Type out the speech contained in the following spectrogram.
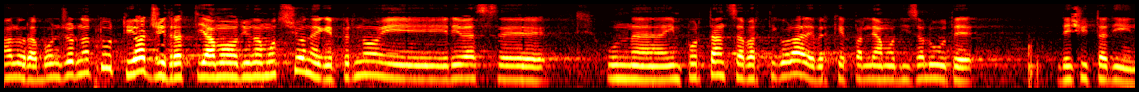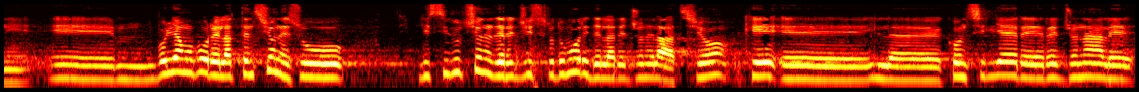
Allora, buongiorno a tutti. Oggi trattiamo di una mozione che per noi riveste un'importanza particolare perché parliamo di salute dei cittadini e mh, vogliamo porre l'attenzione sull'istituzione del registro tumori della Regione Lazio che eh, il consigliere regionale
